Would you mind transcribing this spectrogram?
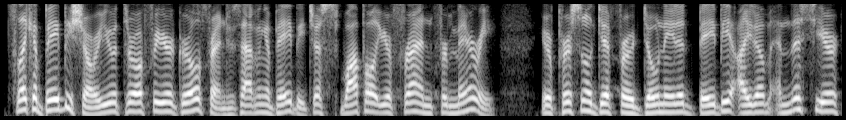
It's like a baby shower you would throw for your girlfriend who's having a baby. Just swap out your friend for Mary. Your personal gift for a donated baby item, and this year,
